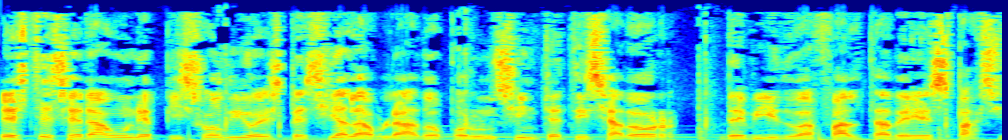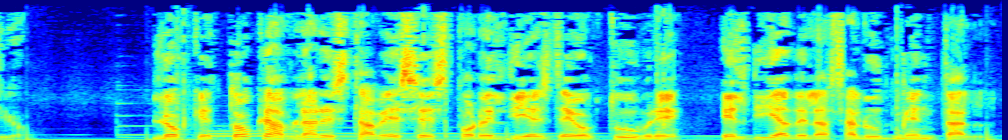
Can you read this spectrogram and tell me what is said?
este será un episodio especial hablado por un sintetizador, debido a falta de espacio. Lo que toca hablar esta vez es por el 10 de octubre, el Día de la Salud Mental.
